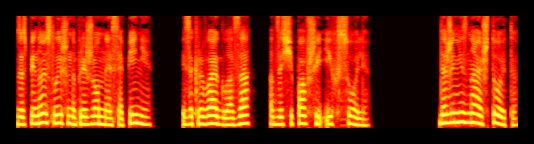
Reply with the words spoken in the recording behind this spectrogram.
За спиной слышу напряженное сопение и закрываю глаза от защипавшей их соли. Даже не знаю, что это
